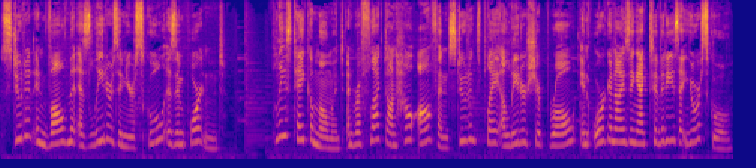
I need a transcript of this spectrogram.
student involvement as leaders in your school is important. Please take a moment and reflect on how often students play a leadership role in organizing activities at your school.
